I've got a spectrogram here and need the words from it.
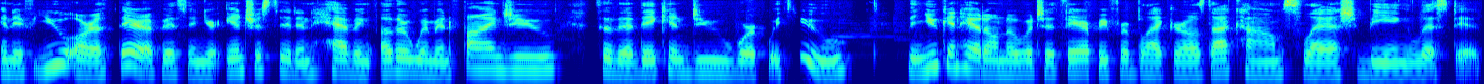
And if you are a therapist and you're interested in having other women find you so that they can do work with you, then you can head on over to therapyforblackgirls.com slash being listed.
